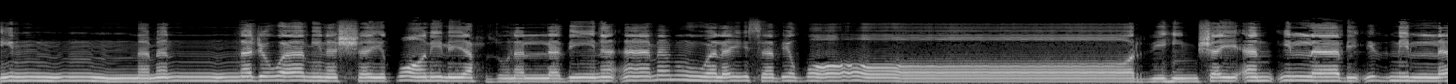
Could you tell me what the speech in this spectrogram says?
İnnemâ necvâ mineşşeytâni liyahzunellezîne âmenû ve leyse bidârrihim şey'en illâ biiznillâh.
